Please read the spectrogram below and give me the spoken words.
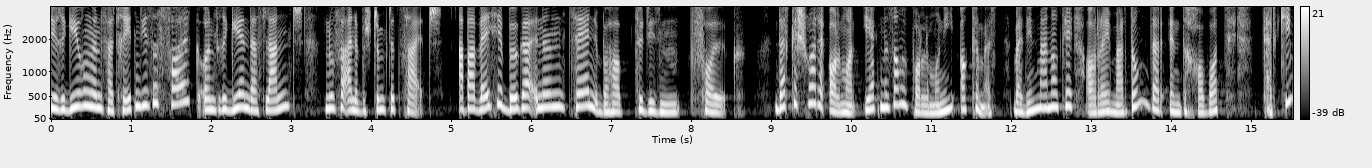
Die Regierungen vertreten dieses Volk und regieren das Land nur für eine bestimmte Zeit. Aber welche Bürgerinnen zählen überhaupt zu diesem Volk? در کشور آلمان یک نظام پارلمانی حاکم است بدین معنا که آرای مردم در انتخابات ترکیب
